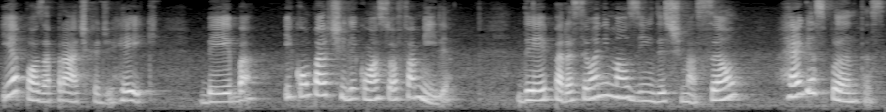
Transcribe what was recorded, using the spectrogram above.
e, após a prática de reiki, beba e compartilhe com a sua família. Dê para seu animalzinho de estimação, regue as plantas,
